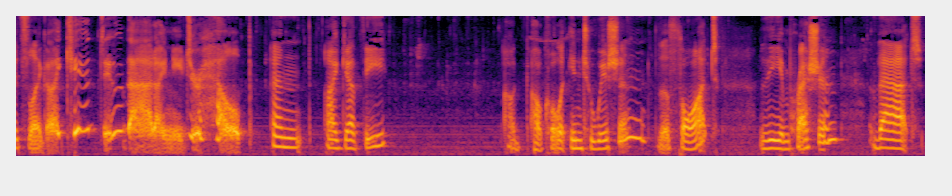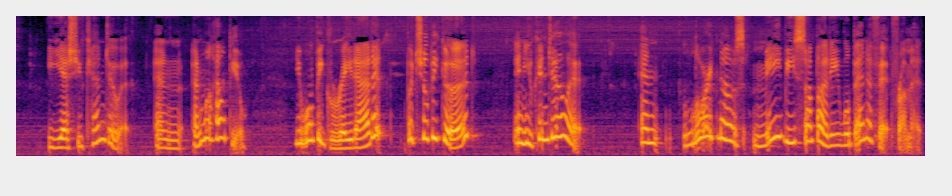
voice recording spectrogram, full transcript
it's like, I can't do that. I need your help. And I get the, I'll, I'll call it intuition, the thought, the impression that yes, you can do it, and and we'll help you. You won't be great at it, but you'll be good, and you can do it. And Lord knows, maybe somebody will benefit from it.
